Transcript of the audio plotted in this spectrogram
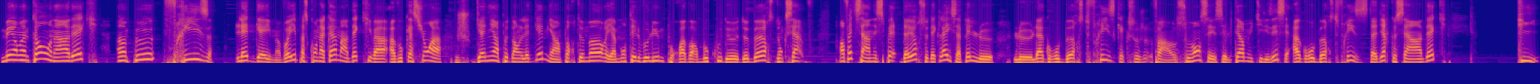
mais en même temps on a un deck un peu freeze late game. Vous voyez, parce qu'on a quand même un deck qui va à vocation à gagner un peu dans le late game. Il y a un porte-mort et à monter le volume pour avoir beaucoup de, burst. Donc c'est En fait, c'est un espèce... D'ailleurs, ce deck-là, il s'appelle le l'agro burst freeze. Enfin, souvent, c'est le terme utilisé, c'est agro burst freeze. C'est-à-dire que c'est un deck qui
